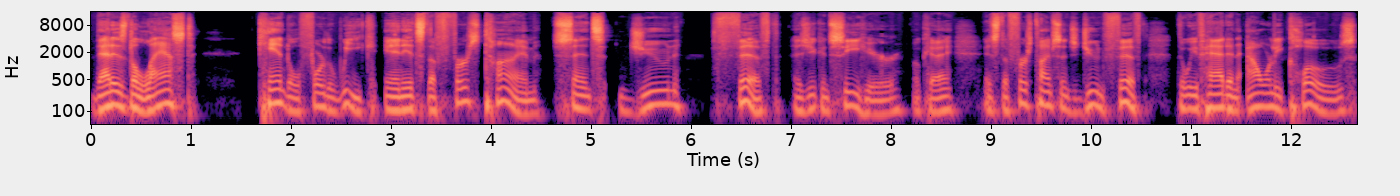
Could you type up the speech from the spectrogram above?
that is the last candle for the week and it's the first time since June 5th, as you can see here, okay? It's the first time since June 5th that we've had an hourly close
